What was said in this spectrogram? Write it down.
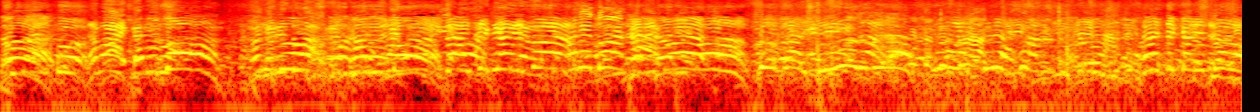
Давай, коридор! Коридор! Коридор! Дайте коридор! Дайте коридор! Дайте коридор!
